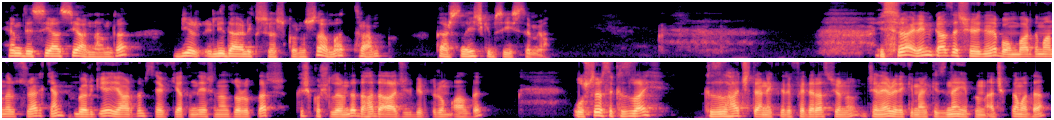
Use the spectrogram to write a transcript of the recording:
hem de siyasi anlamda bir liderlik söz konusu ama Trump karşısında hiç kimseyi istemiyor. İsrail'in Gazze şeridine bombardımanları sürerken bölgeye yardım sevkiyatında yaşanan zorluklar kış koşullarında daha da acil bir durum aldı. Uluslararası Kızılay, Kızıl Haç Dernekleri Federasyonu Cenevre'deki merkezinden yapılan açıklamada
